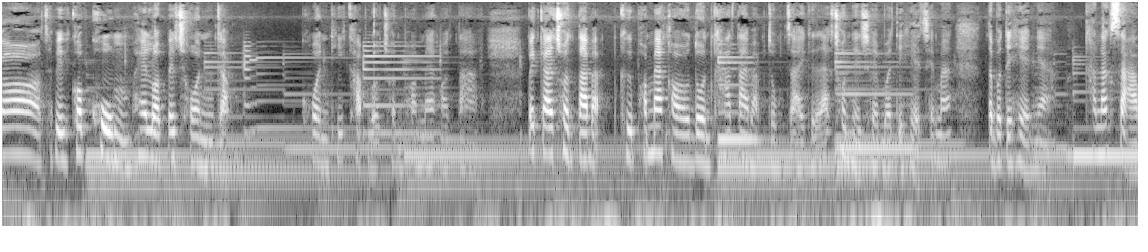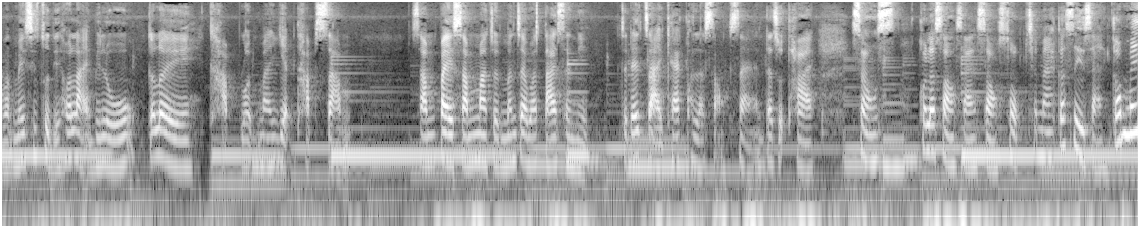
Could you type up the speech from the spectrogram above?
ก็จะไปควบคุมให้รถไปชนกับคนที่ขับรถชนพ่อแม่เขาตาย เป็นการชนตายแบบคือพ่อแม่เขาโดนฆ่าตายแบบจงใจคือแรกชนเฉยๆอุบัติเหตุใช่ไหมแต่อุบัติเหตุเนี่ยค่ารักษามันไม่สิ้นสุดที่เท่าไหร่ไม่รู้ ก็เลยขับรถมาเหยียบทับซ้ำซ้ำไปซ้ำมาจนมั่นใจว่าตายสนิท จะได้จ่ายแค่คนละ2 0 0แสนแต่สุดท้ายสองคนละ2 0 0แสนสองศพใช่ไหมก็4 0 0แสนก็ไม่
